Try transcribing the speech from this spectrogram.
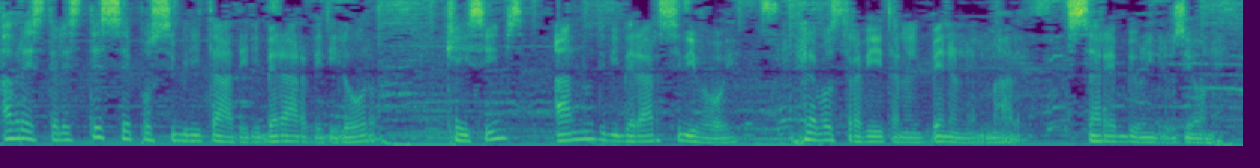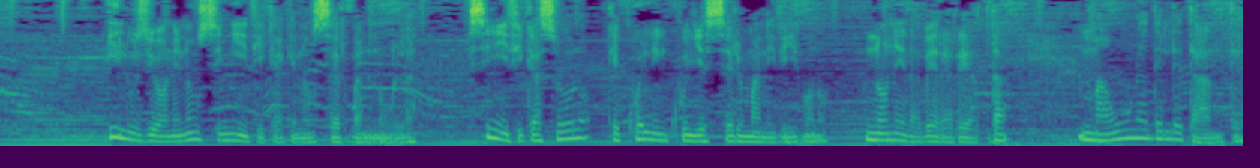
avreste le stesse possibilità di liberarvi di loro che i Sims hanno di liberarsi di voi, e la vostra vita nel bene o nel male sarebbe un'illusione. Illusione non significa che non serva a nulla, significa solo che quella in cui gli esseri umani vivono non è la vera realtà, ma una delle tante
